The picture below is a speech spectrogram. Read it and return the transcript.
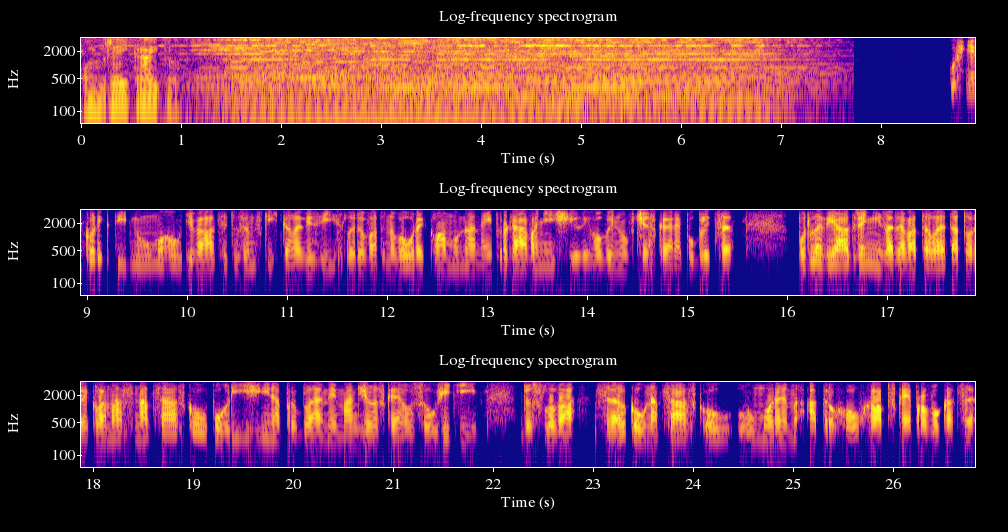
Ondřej Krajtl. Diváci tuzemských televizí sledovat novou reklamu na nejprodávanější lihovinu v České republice. Podle vyjádření zadavatele tato reklama s nadsázkou pohlíží na problémy manželského soužití, doslova s velkou nadsázkou, humorem a trochou chlapské provokace.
